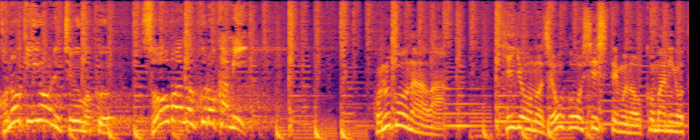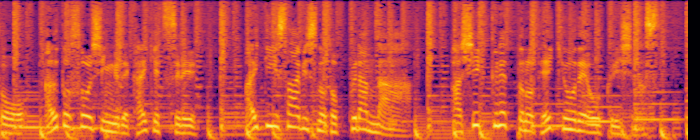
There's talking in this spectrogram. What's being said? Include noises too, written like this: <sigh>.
この企業に注目相場の黒髪。このコーナーは企業の情報システムのお困りごとをアウトソーシングで解決する IT サービスのトップランナーパシックネットの提供でお送りします。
